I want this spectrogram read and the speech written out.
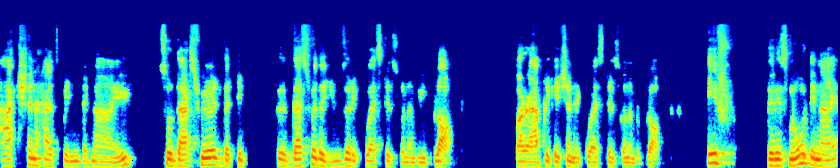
action has been denied. So that's where the uh, that's where the user request is going to be blocked or application request is going to be blocked. If there is no deny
